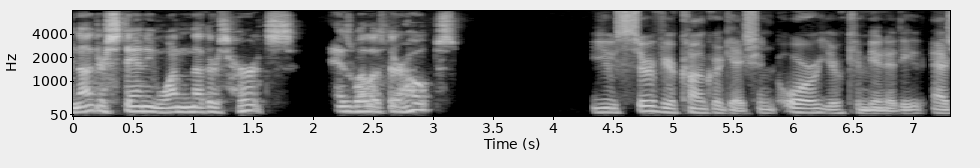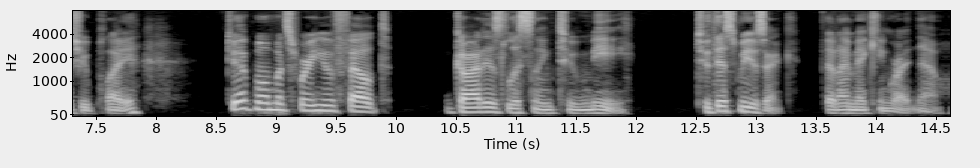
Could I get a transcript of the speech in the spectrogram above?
and understanding one another's hurts as well as their hopes. You serve your congregation or your community as you play. Do you have moments where you felt God is listening to me, to this music that I'm making right now?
